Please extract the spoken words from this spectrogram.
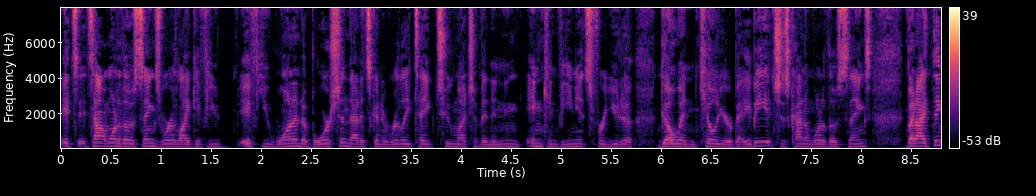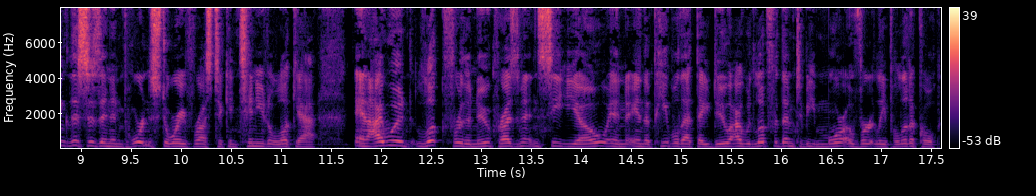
It's it's not one of those things where like if you if you want an abortion that it's going to really take too much of an in- inconvenience for you to go and kill your baby. It's just kind of one of those things. But I think this is an important story for us to continue to look at. And I would look for the new president and CEO and, and the people that they do. I would look for them to be more overtly political.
